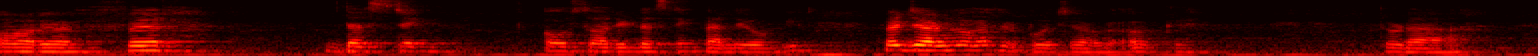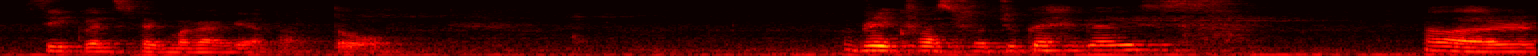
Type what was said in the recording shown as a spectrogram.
और फिर डस्टिंग ओ सॉरी डस्टिंग पहले होगी, फिर झाड़ू होगा, फिर पोछा होगा ओके थोड़ा सीक्वेंस डगमगा गया था तो ब्रेकफास्ट हो चुका है गाइस और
